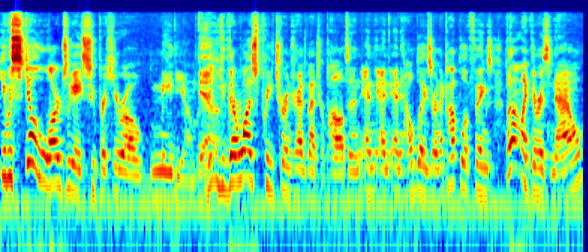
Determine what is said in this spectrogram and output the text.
It was still largely a superhero medium. Yeah. There was Preacher and Transmetropolitan and, and, and Hellblazer and a couple of things, but not like there is now,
